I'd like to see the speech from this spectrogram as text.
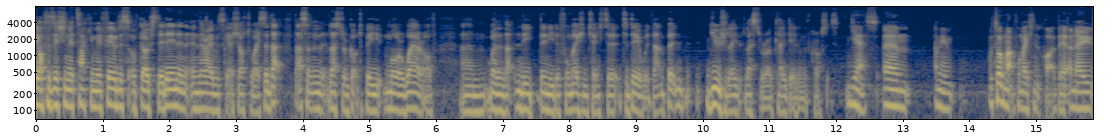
yeah, box. opposition attacking midfielders sort of ghosted in, and, and they're able to get a shot away. So that that's something that Leicester have got to be more aware of. Um, whether that need they need a formation change to, to deal with that, but usually Leicester are okay dealing with crosses. Yes. Um, I mean, we're talking about formations quite a bit. I know,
